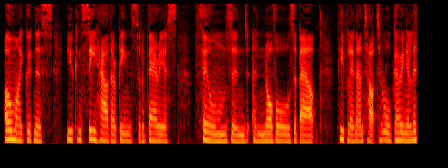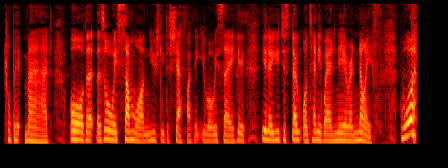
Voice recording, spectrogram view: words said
Oh my goodness, you can see how there have been sort of various films and, and novels about people in Antarctica are all going a little bit mad, or that there's always someone, usually the chef, I think you always say, who, you know, you just don't want anywhere near a knife. What,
